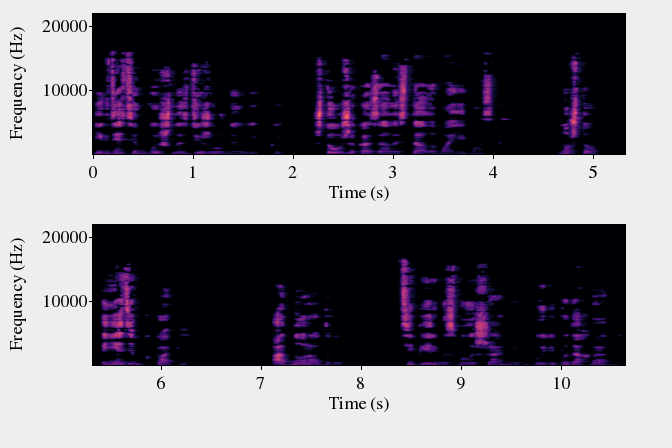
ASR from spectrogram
и к детям вышла с дежурной улыбкой что уже, казалось, стало моей маской. Ну что, едем к папе? Одно радовало. Теперь мы с малышами были под охраной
